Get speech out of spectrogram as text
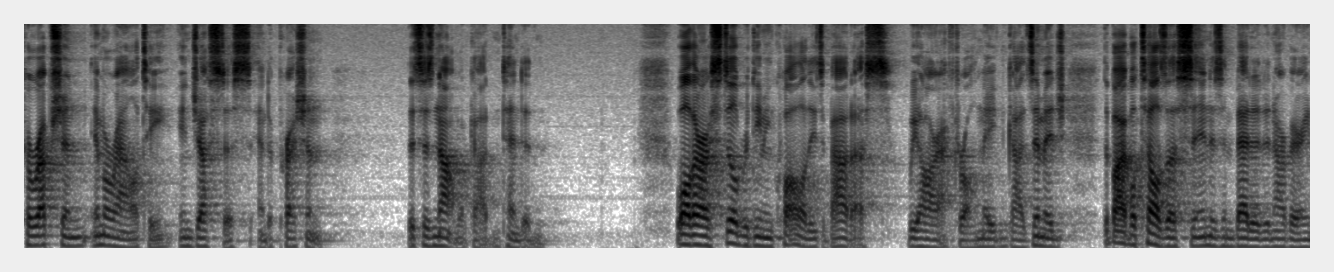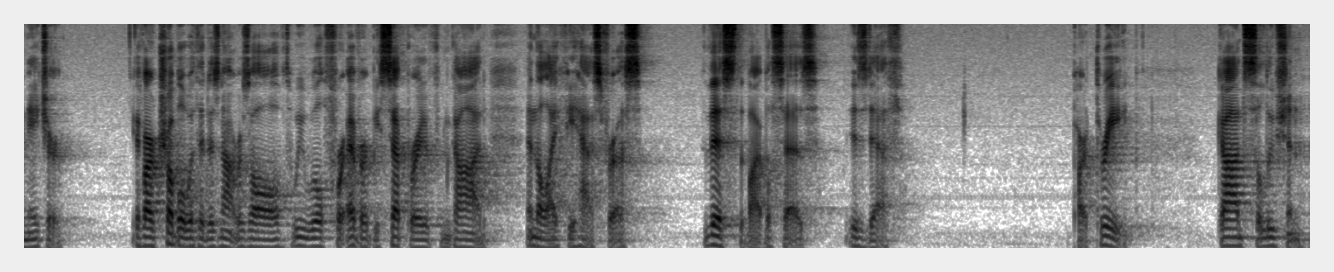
corruption, immorality, injustice, and oppression. This is not what God intended. While there are still redeeming qualities about us, we are, after all, made in God's image, the Bible tells us sin is embedded in our very nature. If our trouble with it is not resolved, we will forever be separated from God and the life He has for us. This, the Bible says, is death. Part 3 God's Solution.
